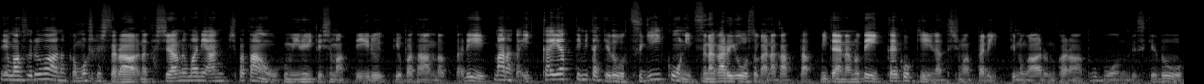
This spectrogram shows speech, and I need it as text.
で、まあそれはなんかもしかしたら、なんか知らぬ間にアンチパターンを踏み抜いてしまっているっていうパターンだったり、まあなんか一回やってみたけど、次以降につながる要素がなかったみたいなので、一回コッキーになってしまったりっていうのがあるのかなと思うんですけど、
